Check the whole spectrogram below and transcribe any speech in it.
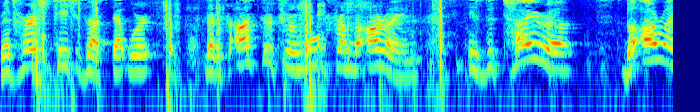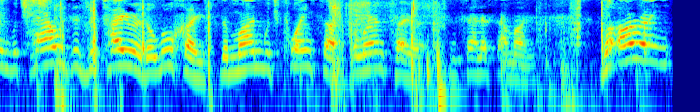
Rev Hirsch teaches us that we're that it's usher to remove from the arain is the Torah, the arain which houses the Torah, the luchais, the man which points us to learn Torah. It's in Senes Aman. The arain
